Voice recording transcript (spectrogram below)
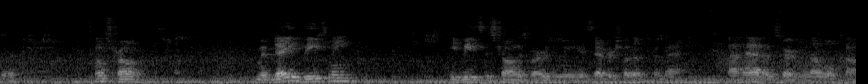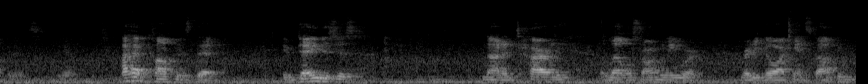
But I'm strong. I mean, if Dave beats me, he beats the strongest version of me that's ever showed up to a match. I have a certain level of confidence. You know, I have confidence that if Dave is just not entirely a level stronger than me, where ready to go, I can't stop him.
